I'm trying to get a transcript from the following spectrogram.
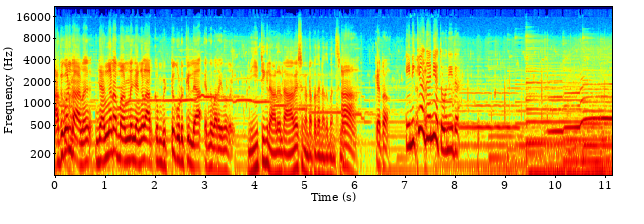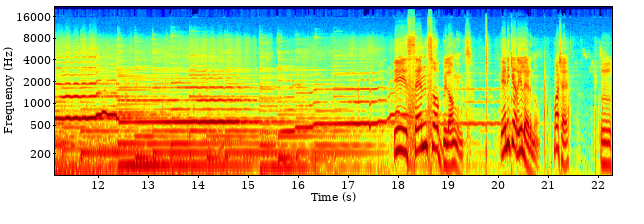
അതുകൊണ്ടാണ് ഞങ്ങളുടെ മണ്ണ് ഞങ്ങൾ ആർക്കും വിട്ടുകൊടുക്കില്ല എന്ന് പറയുന്നത്. മീറ്റിംഗിൽ ആളുകളുടെ ആവേശം കണ്ടപ്പോ തന്നെ അത് ആ മനസ്സിലായി കേട്ടോ. എനിക്കും അത് തന്നെയാ തോന്നിയത്. ഈ സെൻസ് ഓഫ് ബിലോങ്ങിങ്സ് എനിക്കറിയില്ലായിരുന്നു. പക്ഷേ ഉം.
